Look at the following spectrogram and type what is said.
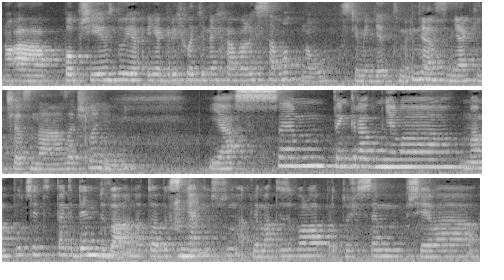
No a po příjezdu, jak, jak rychle tě nechávali samotnou s těmi dětmi? Měla jsi nějaký čas na začlenění? Já jsem tenkrát měla, mám pocit, tak den dva na to, abych se mm-hmm. nějakým způsobem aklimatizovala, protože jsem přijela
